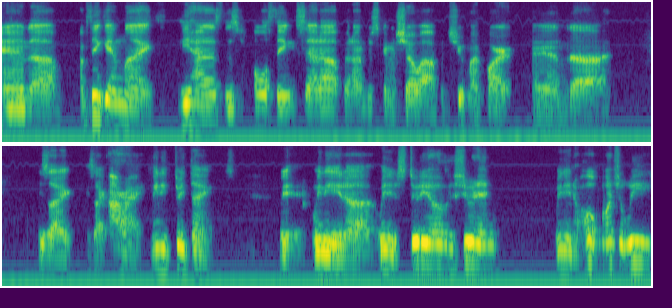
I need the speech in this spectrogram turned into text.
And, um, I'm thinking like, he has this whole thing set up and I'm just gonna show up and shoot my part. And uh, he's like he's like, All right, we need three things. We we need uh we need a studio to shoot in, we need a whole bunch of weed,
